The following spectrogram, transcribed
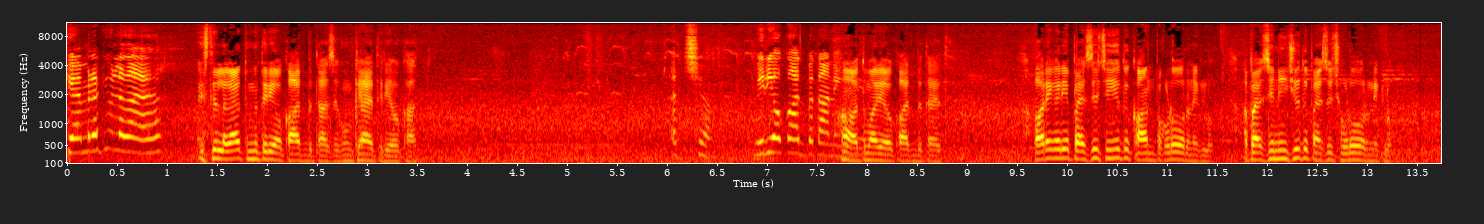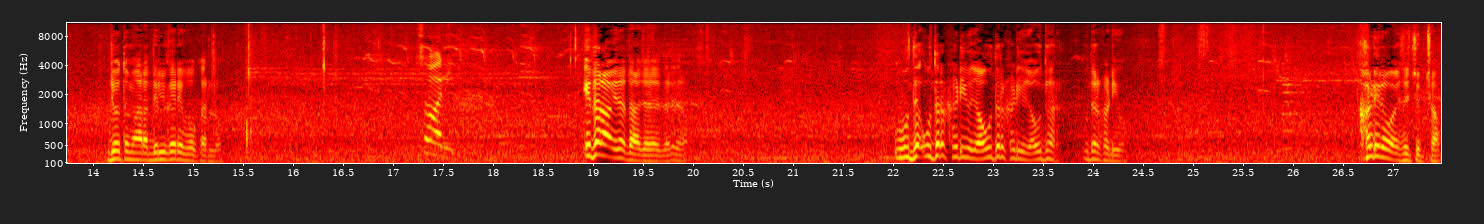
कैमरा क्यों लगाया? है इसलिए लगाया तुम्हें तेरी औकात बता सकूँ क्या है तेरी औकात? अच्छा मेरी औकात बताने हाँ तुम्हारी औकात बताए थे। और अगर ये पैसे चाहिए तो कान पकड़ो और निकलो। अब पैसे नहीं चाहिए तो पैसे छोड़ो और निकलो। जो तुम्हारा दिल करे वो कर लो। सॉरी इधर आओ इधर आ जाओ इधर इधर आओ। उधर उधर खड़ी हो जाओ, उधर खड़ी हो जाओ, उधर उधर खड़ी हो। खड़ी रहो ऐसे चुपचाप।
